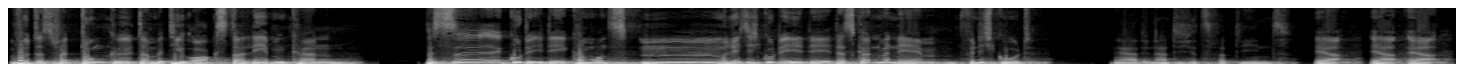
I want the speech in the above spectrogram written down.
wird es verdunkelt, damit die Orks da leben können. Das ist eine gute Idee. Können wir uns, mm, richtig gute Idee. Das können wir nehmen. Finde ich gut. Ja, den hatte ich jetzt verdient. Ja, ja, ja.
